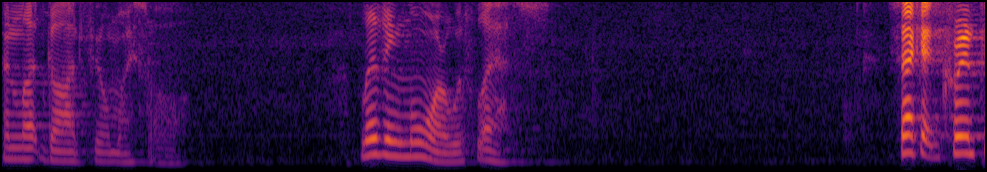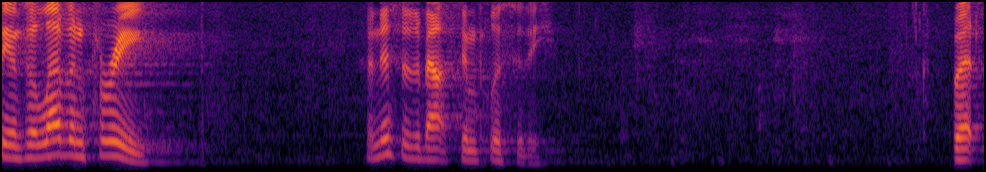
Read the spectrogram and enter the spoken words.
and let God fill my soul. Living more with less. 2 Corinthians 11:3. And this is about simplicity. But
